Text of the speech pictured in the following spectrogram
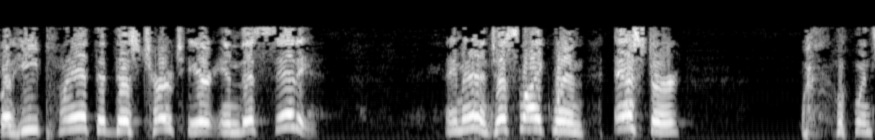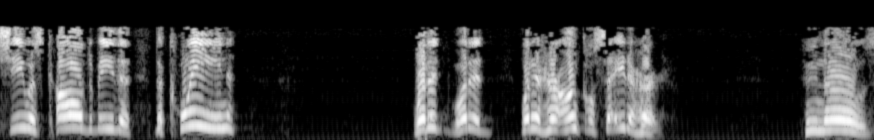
But he planted this church here in this city. Amen. Just like when Esther, when she was called to be the, the queen, what did, what did, what did her uncle say to her? Who knows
